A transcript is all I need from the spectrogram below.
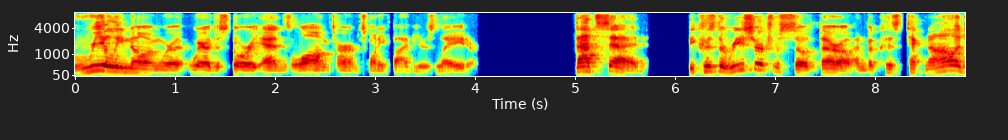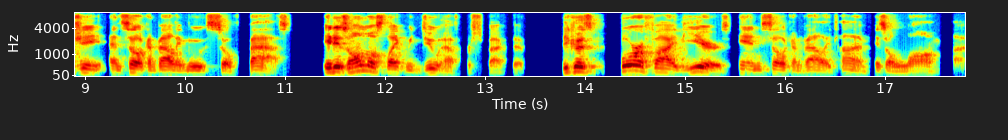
really knowing where where the story ends long term 25 years later. That said, because the research was so thorough and because technology and Silicon Valley moves so fast, it is almost like we do have perspective. Because four or five years in Silicon Valley time is a long time.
